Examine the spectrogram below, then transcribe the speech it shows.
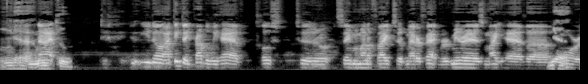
yeah, not. You know, I think they probably have close to same amount of fights. As a matter of fact, Ramirez might have uh, yeah. more,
